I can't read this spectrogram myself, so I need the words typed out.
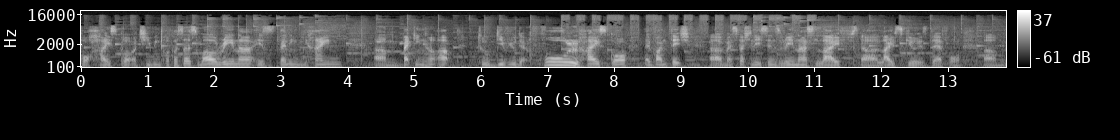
for high score achieving purposes while Reina is standing behind um, backing her up to give you that full high score advantage um, especially since Reina's life uh, life skill is there for um,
